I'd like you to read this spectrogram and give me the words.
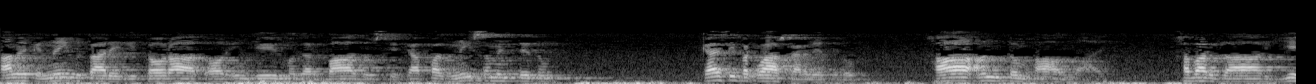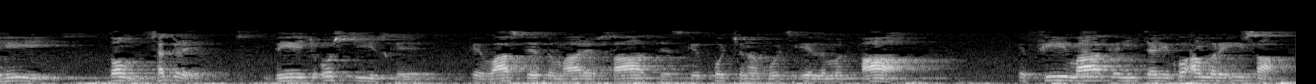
حالانکہ نہیں اتارے گی تورات اور انجیل، مگر بعد اس کے کیا پگ نہیں سمجھتے تم؟ کیسی بکواس کر دیتے ہو؟ ہا ان تم ہا خبردار، یہی تم جھگڑے، بیچ اس چیز کے کہ واسطے تمہارے ساتھ اس کے کچھ نہ کچھ علم تھا۔ کہ فی ماں کے نیچے لکھو امر عیسا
